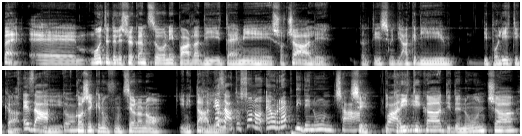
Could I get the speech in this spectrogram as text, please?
Beh, eh, molte delle sue canzoni parla di temi sociali, tantissimi, di, anche di, di politica, esatto. di cose che non funzionano in Italia. Esatto, sono, è un rap di denuncia. Sì, di quasi. critica, di denuncia.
